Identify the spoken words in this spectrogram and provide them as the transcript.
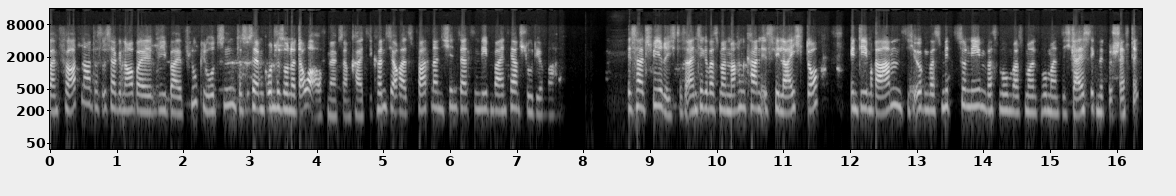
beim Pförtner, das ist ja genau bei, wie bei Fluglotsen, das ist ja im Grunde so eine Daueraufmerksamkeit. Sie können sich auch als Pförtner nicht hinsetzen, nebenbei ein Fernstudium machen. Ist halt schwierig. Das Einzige, was man machen kann, ist vielleicht doch in dem Rahmen, sich irgendwas mitzunehmen, was, was man, wo man sich geistig mit beschäftigt.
